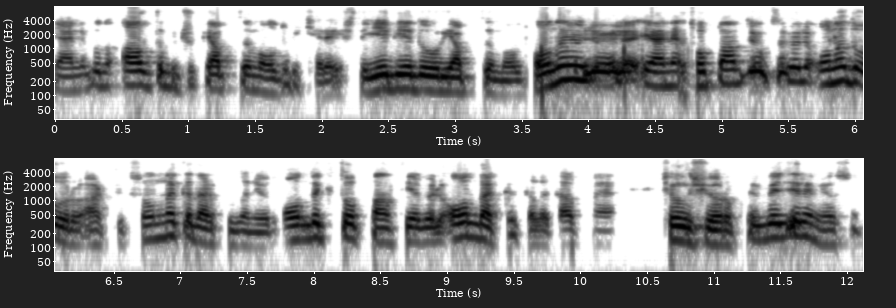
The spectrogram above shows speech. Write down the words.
Yani bunu altı buçuk yaptığım oldu bir kere işte. 7'ye doğru yaptığım oldu. Ondan önce öyle yani toplantı yoksa böyle 10'a doğru artık sonuna kadar kullanıyordum. 10'daki toplantıya böyle 10 dakika kala kalkmaya çalışıyorum. Beceremiyorsun.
